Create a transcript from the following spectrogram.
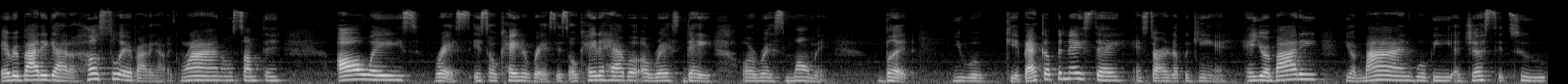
Everybody got to hustle, everybody got to grind on something. Always rest. It's okay to rest. It's okay to have a, a rest day or a rest moment, but you will get back up the next day and start it up again. And your body, your mind will be adjusted to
